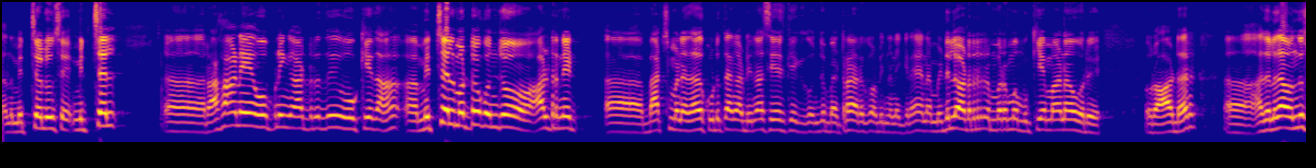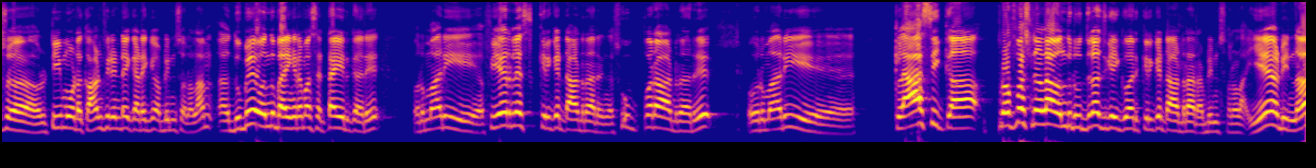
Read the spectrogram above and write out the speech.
அந்த மிச்சலும் மிச்சல் ரஹானே ஓப்பனிங் ஆடுறது ஓகே தான். மிச்சல் மட்டும் கொஞ்சம் ஆல்டர்னேட் பேட்ஸ்மேன் ஏதாவது கொடுத்தாங்க அப்படின்னா சிஎஸ்கேக்கு கொஞ்சம் பெட்டராக இருக்கும் அப்படின்னு நினைக்கிறேன். ஏன்னா மிடில் ஆர்டர் ரொம்ப ரொம்ப முக்கியமான ஒரு ஒரு ஆர்டர் அதில் தான் வந்து ஒரு டீமோட கான்ஃபிடென்ட்டே கிடைக்கும் அப்படின்னு சொல்லலாம். துபே வந்து பயங்கரமாக செட் ஆகியிருக்காரு ஒரு மாதிரி ஃபியர்லெஸ் கிரிக்கெட் ஆடுறாருங்க. சூப்பராக ஆடுறாரு. ஒரு மாதிரி கிளாசிக்காக ப்ரொஃபஷ்னலாக வந்து ருத்ராஜ் கைக்வார் கிரிக்கெட் ஆடுறாரு அப்படின்னு சொல்லலாம். ஏன் அப்படின்னா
